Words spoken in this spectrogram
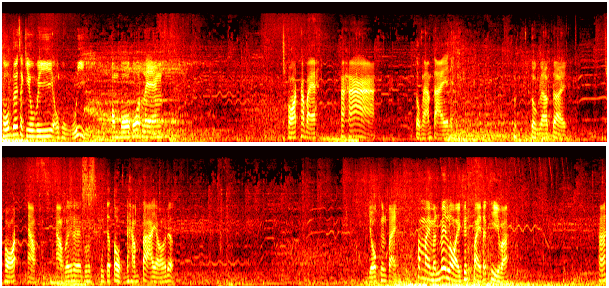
ทุบด้วยสกิลวีโอ้โหคอมโบโคตรแรงช็อตเข้าไปฮ่าฮ่าตกน้ำตายเนี่ยตกน้ำตายช็อตอ้าวอ้าวเฮ้ยเฮ้ยกูจะตกน้ำตายเหรอเด้อ ยกขึ้นไปทำไมมันไม่ลอยขึ้นไปสักทีวะฮะ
